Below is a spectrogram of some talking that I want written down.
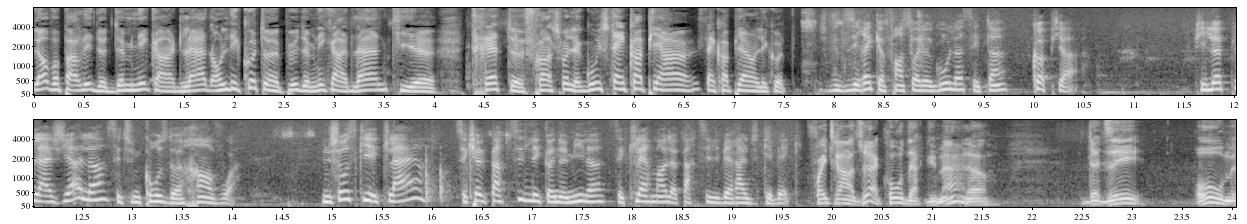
là on va parler de Dominique Anglade. On l'écoute un peu, Dominique Anglade qui euh, traite François Legault. C'est un copieur, c'est un copieur. On l'écoute. Je vous dirais que François Legault là, c'est un copieur. Puis le plagiat, là, c'est une cause de renvoi. Une chose qui est claire, c'est que le Parti de l'économie, là, c'est clairement le Parti libéral du Québec. faut être rendu à court d'arguments, là, de dire Oh, M.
